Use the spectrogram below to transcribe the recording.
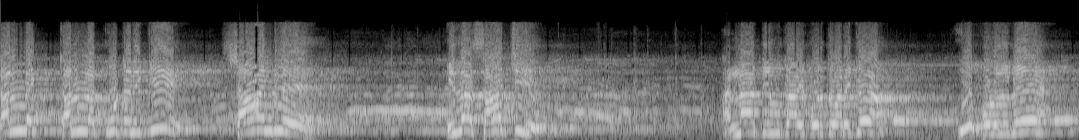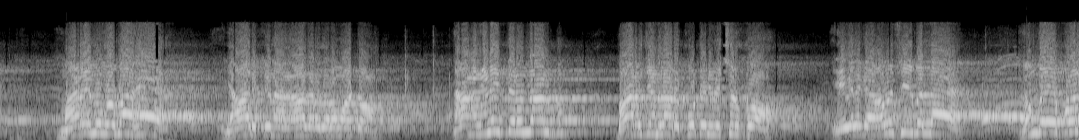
கள்ள கள்ள கூட்டணிக்கு சான்று. இதுதான் சாட்சி. அண்ணா திமுகவை பொறுத்த வரைக்கும் எப்பொழுதுமே மறைமுகமாக யாருக்கு நாங்கள் ஆதரவு தர மாட்டோம்? நாங்கள் நினைத்திருந்தால் பாரதிய ஜனதாவோட கூட்டணி வச்சிருப்போம். எங்களுக்கு அவசியம் இல்ல. உங்களை போல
